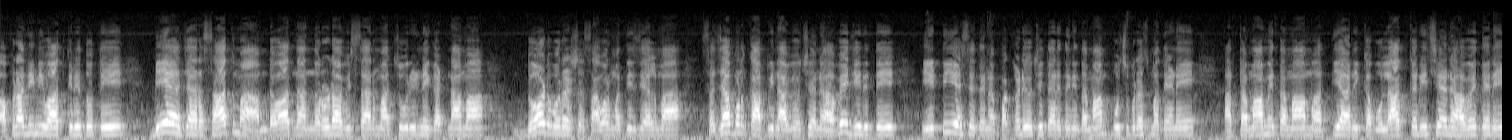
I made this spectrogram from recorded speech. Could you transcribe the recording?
અપરાધીની વાત કરીએ તો તે બે હજાર સાતમાં અમદાવાદના નરોડા વિસ્તારમાં ચોરીની ઘટનામાં દોઢ વર્ષ સાબરમતી જેલમાં સજા પણ કાપીને આવ્યો છે અને હવે જે રીતે એટીએસે તેને પકડ્યો છે ત્યારે તેની તમામ પૂછપરછમાં તેણે આ તમામે તમામ હત્યાની કબૂલાત કરી છે અને હવે તેને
